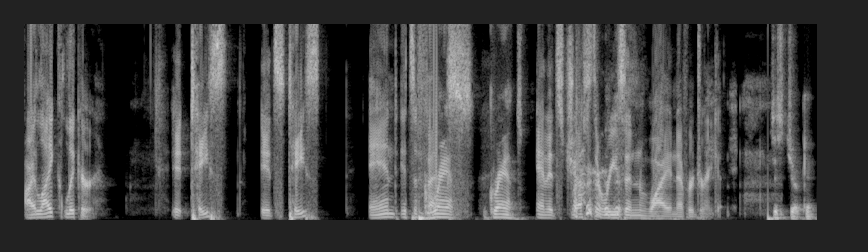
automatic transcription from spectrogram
I like liquor. It tastes its taste and its effects, Grant. and it's just the reason why I never drink it. Just joking.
